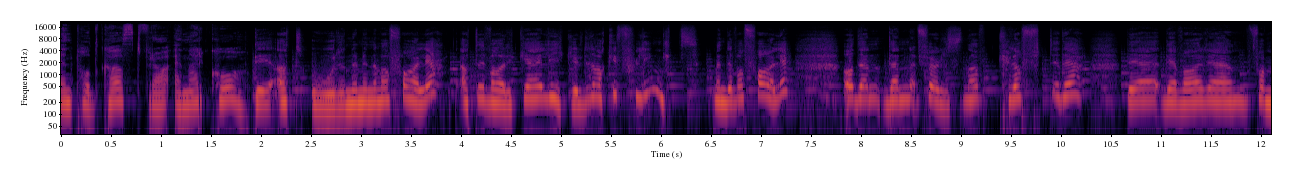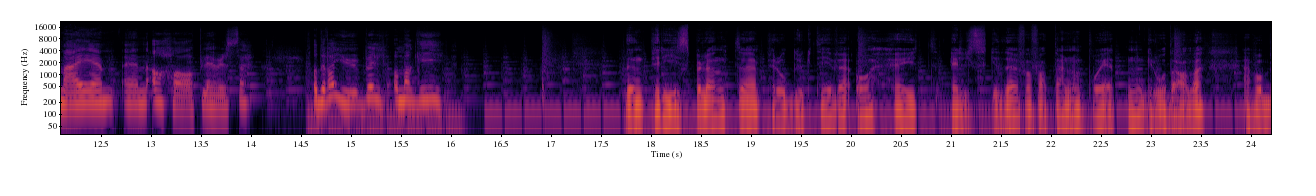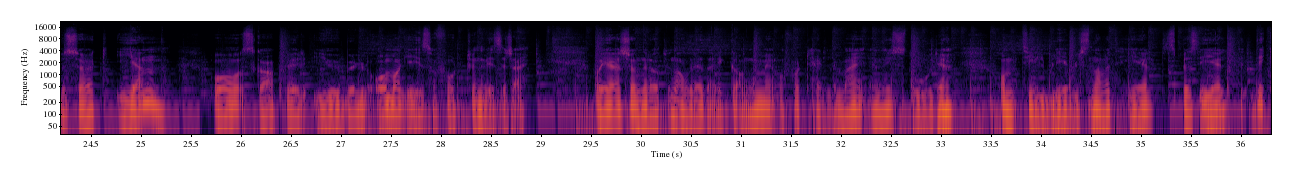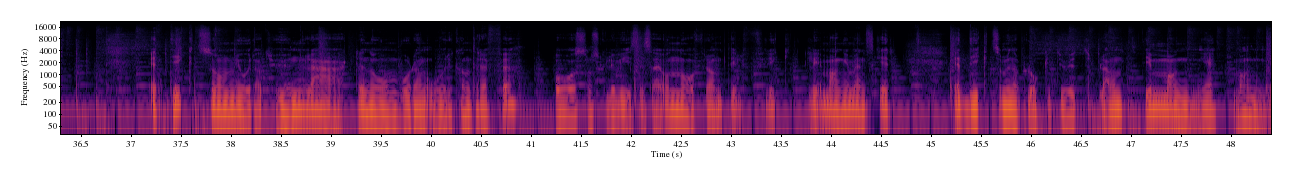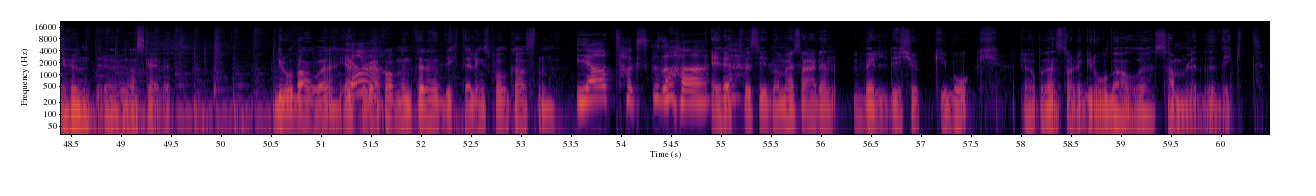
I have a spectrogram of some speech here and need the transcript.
En podkast fra NRK. Det at ordene mine var farlige. At det var ikke likegyldig. Det var ikke flinkt, men det var farlig. Og den, den følelsen av kraft i det, det, det var eh, for meg eh, en aha-opplevelse. Og det var jubel og magi. Den prisbelønte, produktive og høyt elskede forfatteren og poeten Gro Dale er på besøk igjen, og skaper jubel og magi så fort hun viser seg. Og jeg skjønner at hun allerede er i gang med å fortelle meg en historie om tilblivelsen av et helt spesielt dikt. Et dikt som gjorde at hun lærte noe om hvordan ord kan treffe, og som skulle vise seg å nå fram til fryktelig mange mennesker. Et dikt som hun har plukket ut blant de mange, mange hundre hun har skrevet. Gro Dale, hjertelig Ja. velkommen til denne diktdelingspodkasten. Ja, takk skal du ha. Rett ved siden av meg så er det en veldig tjukk bok, og på den står det Gro Dale samlede dikt.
